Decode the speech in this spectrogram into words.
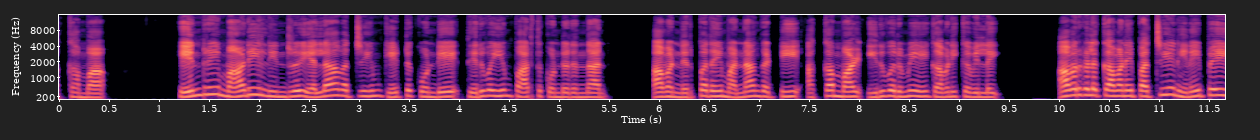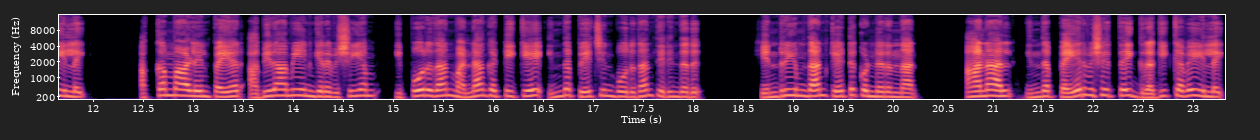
அக்கம்மா. ஹென்றி மாடியில் நின்று எல்லாவற்றையும் கேட்டுக்கொண்டே தெருவையும் பார்த்து கொண்டிருந்தான். அவன் நிற்பதை மண்ணாங்கட்டி அக்கம்மாள் இருவருமே கவனிக்கவில்லை. அவர்களுக்கு அவனைப் பற்றிய நினைப்பே இல்லை. அக்கம்மாளின் பெயர் அபிராமி என்கிற விஷயம் இப்போதுதான் மண்ணாங்கட்டிக்கே இந்த பேச்சின் போதுதான் தெரிந்தது. ஹென்றியும் தான் கேட்டுக்கொண்டிருந்தான். ஆனால் இந்த பெயர் விஷயத்தை கிரகிக்கவே இல்லை.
